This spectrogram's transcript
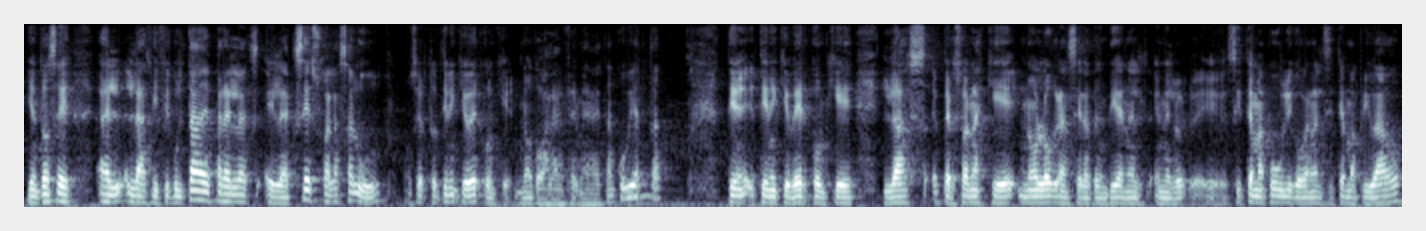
Y entonces las dificultades para el, acceso a la salud, ¿no es cierto?, tienen que ver con que no todas las enfermedades están cubiertas, tienen que ver con que las personas que no logran ser atendidas en el, eh, sistema público van al sistema privado,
